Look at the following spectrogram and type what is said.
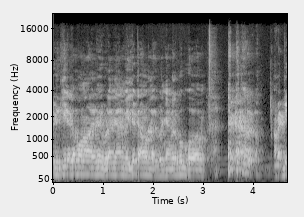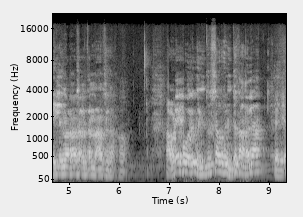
ഇടുക്കിയിലൊക്കെ പോകണമായിരുന്നു ഇവിടെ ഞാൻ വലിയ ടൗണിൽ ഇവിടെ ഞങ്ങളിപ്പോൾ ഡൽഹി എന്ന് പറഞ്ഞ സ്ഥലത്താണ് താമസിക്കുന്നത്. അവിടെ പോലും ഹിന്ദു സൗഹൃദം ഹിന്ദു തണലാ. ശരിയാ.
